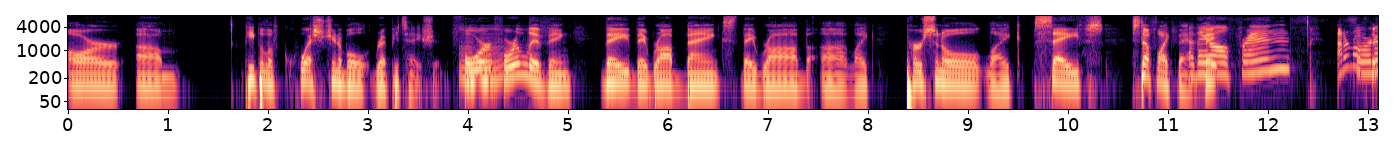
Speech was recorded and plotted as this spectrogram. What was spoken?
are um people of questionable reputation for Mhm. for a living they they rob banks they rob uh like personal like safes stuff like that Are they, all friends? i don't know sort if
